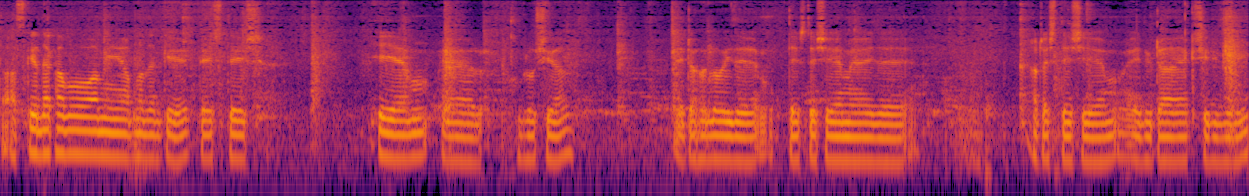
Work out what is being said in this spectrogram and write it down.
তো আজকে দেখাবো আমি আপনাদেরকে তেইশ তেইশ এএম এর ব্রোশিয়ার এটা হলো এই যে তেইশ তেইশ এম এই যে আঠাশ তেইশ এম এই দুটা এক সিরিজেরই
